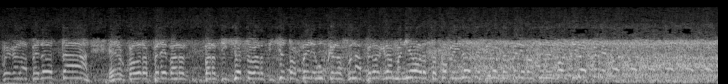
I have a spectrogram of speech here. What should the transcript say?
Juega la pelota, el jugador Pérez, Bartichotto, Bartichotto, Pérez busca la zona, pero gran maniobra, tocó Pinote, Pinote, Pérez va a hacer el gol, tiró Pérez, gol, gol, gol, gol, gol, gol, gol,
